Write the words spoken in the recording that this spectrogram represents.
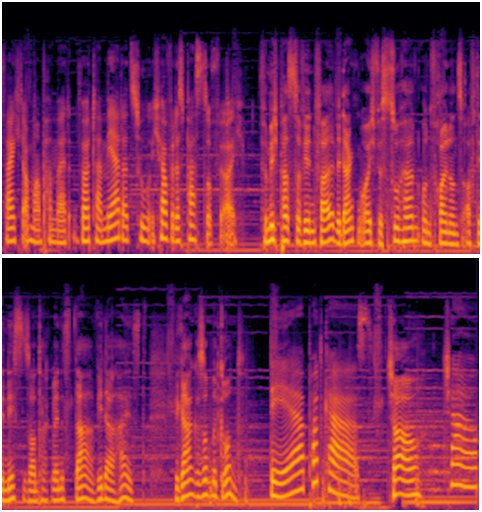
sage ich da auch mal ein paar mehr Wörter mehr dazu. Ich hoffe, das passt so für euch. Für mich passt es auf jeden Fall. Wir danken euch fürs Zuhören und freuen uns auf den nächsten Sonntag, wenn es da wieder heißt. Vegan gesund mit Grund. Der Podcast. Ciao. Ciao.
